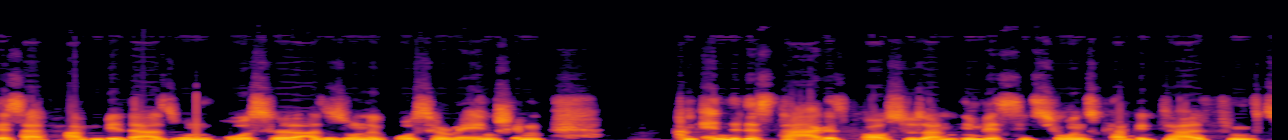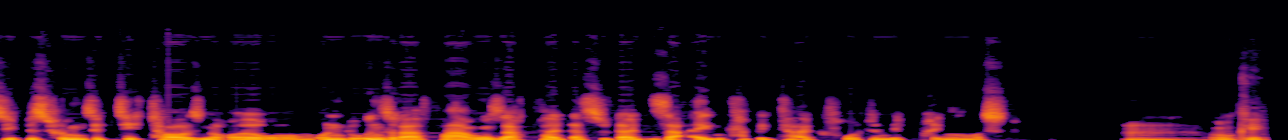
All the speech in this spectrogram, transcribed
Deshalb haben wir da so eine große, also so eine große Range. Im am Ende des Tages brauchst du so ein Investitionskapital 50 bis 75.000 Euro. Und unsere Erfahrung sagt halt, dass du da diese Eigenkapitalquote mitbringen musst. Hm, okay.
